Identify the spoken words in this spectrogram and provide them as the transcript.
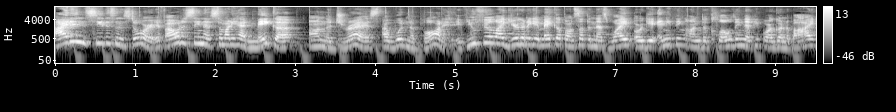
I didn't see this in store. If I would have seen that somebody had makeup on the dress, I wouldn't have bought it. If you feel like you're gonna get makeup on something that's white or get anything on the clothing that people are gonna buy,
